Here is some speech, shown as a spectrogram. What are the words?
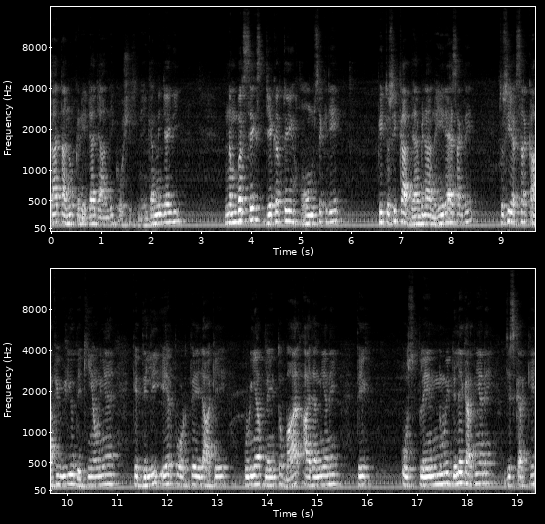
ਤਾਂ ਤੁਹਾਨੂੰ ਕੈਨੇਡਾ ਜਾਣ ਦੀ ਕੋਸ਼ਿਸ਼ ਨਹੀਂ ਕਰਨੀ ਚਾਹੀਦੀ। ਨੰਬਰ 6 ਜੇਕਰ ਤੁਸੀਂ ਹੋਮ ਸਿਕ ਜੇ, ਵੀ ਤੁਸੀਂ ਘਰਦਿਆਂ ਬਿਨਾ ਨਹੀਂ ਰਹਿ ਸਕਦੇ, ਤੁਸੀਂ ਅਕਸਰ ਕਾਫੀ ਵੀਡੀਓ ਦੇਖੀਆਂ ਹੋਣੀਆਂ ਕਿ ਦਿੱਲੀ 에ਅਰਪੋਰਟ ਤੇ ਜਾ ਕੇ ਕੁੜੀਆਂ ਪਲੇਨ ਤੋਂ ਬਾਹਰ ਆ ਜਾਂਦੀਆਂ ਨੇ ਤੇ ਉਸ ਪਲੇਨ ਨੂੰ ਵੀ ਡਿਲੇ ਕਰਦੀਆਂ ਨੇ, ਜਿਸ ਕਰਕੇ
